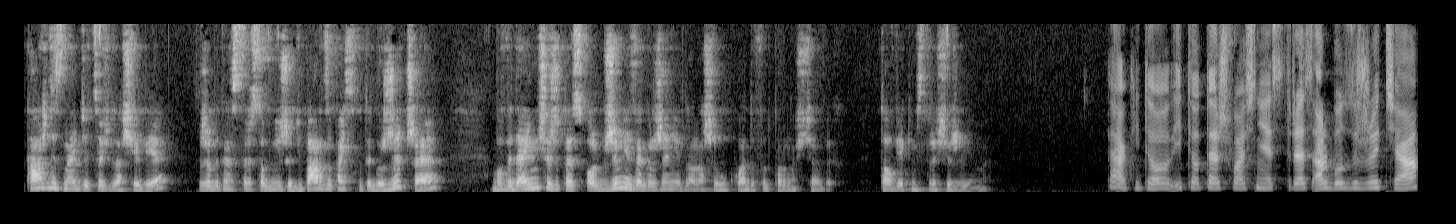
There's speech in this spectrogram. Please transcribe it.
Każdy znajdzie coś dla siebie, żeby ten stres obniżyć. Bardzo Państwu tego życzę, bo wydaje mi się, że to jest olbrzymie zagrożenie dla naszych układów odpornościowych. To, w jakim stresie żyjemy. Tak, i to, i to też właśnie stres albo z życia,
